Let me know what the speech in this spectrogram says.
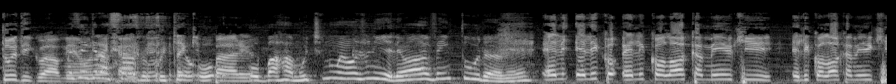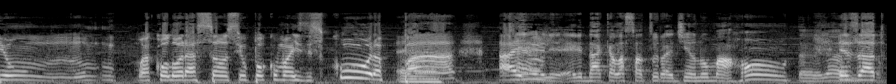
tudo igual Mas mesmo, é engraçado, né, porque o, o Bahamut não é um Juninho, ele é uma aventura, né? Ele, ele, ele coloca meio que. Ele coloca meio que um, um um- uma coloração assim um pouco mais escura, pá. Aí É, o- ele, ele dá aquela saturadinha no marrom, tá ligado? Exato.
